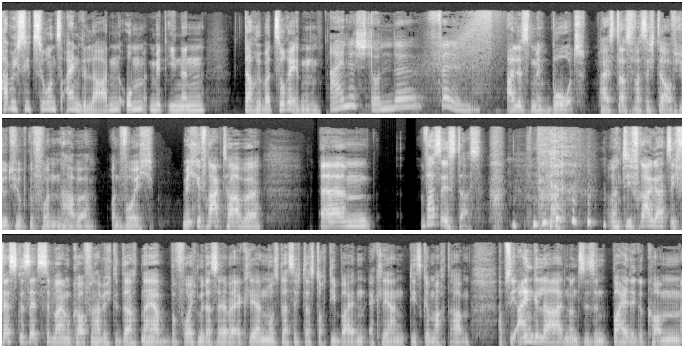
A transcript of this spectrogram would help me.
habe ich sie zu uns eingeladen, um mit ihnen darüber zu reden. Eine Stunde Film. Alles mit Boot heißt das, was ich da auf YouTube gefunden habe und wo ich mich gefragt habe, ähm, was ist das? und die Frage hat sich festgesetzt in meinem Kopf und habe ich gedacht, naja, bevor ich mir das selber erklären muss, lasse ich das doch die beiden erklären, die es gemacht haben. Habe sie eingeladen und sie sind beide gekommen,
